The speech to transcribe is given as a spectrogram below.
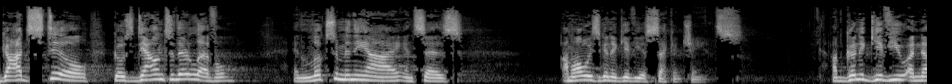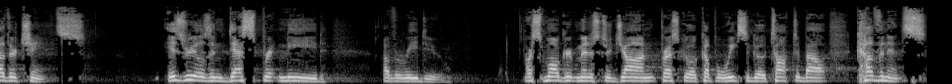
God still goes down to their level and looks them in the eye and says, I'm always going to give you a second chance. I'm going to give you another chance. Israel's in desperate need of a redo. Our small group minister, John Presco, a couple weeks ago talked about covenants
